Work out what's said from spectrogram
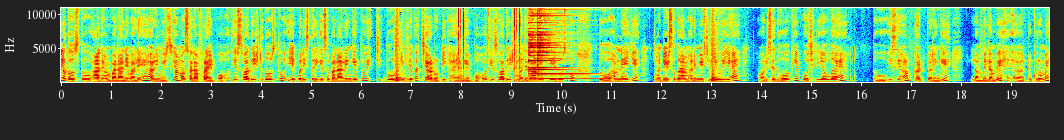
हेलो दोस्तों, आज हम बनाने वाले हैं हरी मिर्च का मसाला फ्राई। बहुत ही स्वादिष्ट दोस्तों, एक बार इस तरीके से बना लेंगे तो दो रोटी की जगह चार रोटी खाएँगे। बहुत ही स्वादिष्ट, मज़ेदार लगती है दोस्तों। तो हमने ये डेढ़ सौ ग्राम हरी मिर्च ली हुई है और इसे धो के पोछ लिया हुआ है। तो इसे हम कट करेंगे लंबे लंबे टुकड़ों में।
